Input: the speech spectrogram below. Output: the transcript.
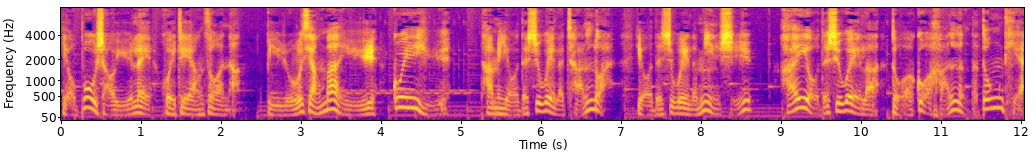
有不少鱼类会这样做呢，比如像鳗鱼、鲑鱼。它们有的是为了产卵，有的是为了觅食，还有的是为了躲过寒冷的冬天。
